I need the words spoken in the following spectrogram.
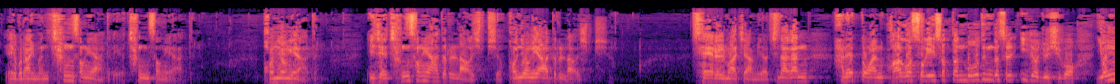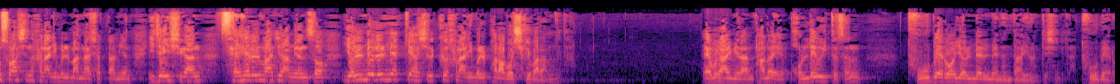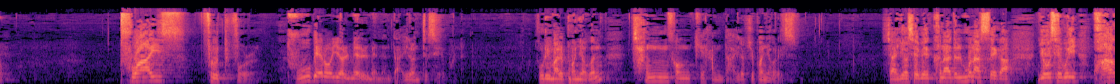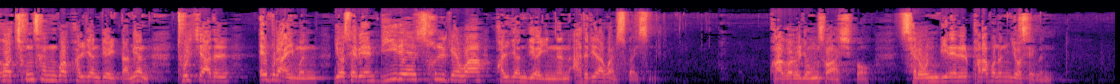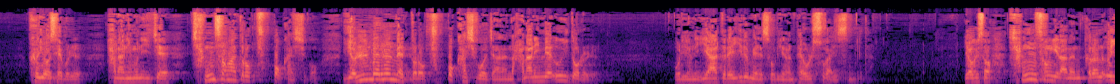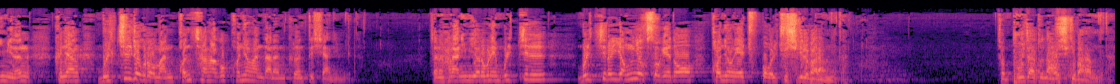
에브라임은 창성의 아들이에요. 창성의 아들. 번영의 아들. 이제 창성의 아들을 낳으십시오. 번영의 아들을 낳으십시오. 새해를 맞이하며 지나간 한 해 동안 과거 속에 있었던 모든 것을 잊어주시고 용서하신 하나님을 만나셨다면 이제 이 시간 새해를 맞이하면서 열매를 맺게 하실 그 하나님을 바라보시기 바랍니다. 에브라임이란 단어의 본래의 뜻은 두 배로 열매를 맺는다 이런 뜻입니다. 두 배로. twice fruitful. 두 배로 열매를 맺는다. 이런 뜻이에요, 본래. 우리말 번역은 창성케 한다. 이렇게 번역을 했습니다. 자, 요셉의 큰아들 문하세가 요셉의 과거 청산과 관련되어 있다면 둘째 아들 에브라임은 요셉의 미래 설계와 관련되어 있는 아들이라고 할 수가 있습니다. 과거를 용서하시고 새로운 미래를 바라보는 요셉은 그 요셉을 하나님은 이제 창성하도록 축복하시고 열매를 맺도록 축복하시고자 하는 하나님의 의도를 우리는 이 아들의 이름에서 우리는 배울 수가 있습니다. 여기서 창성이라는 그런 의미는 그냥 물질적으로만 번창하고 번영한다는 그런 뜻이 아닙니다. 저는 하나님이 여러분의 물질, 물질의 영역 속에도 번영의 축복을 주시길 바랍니다. 좀 부자도 나오시기 바랍니다.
